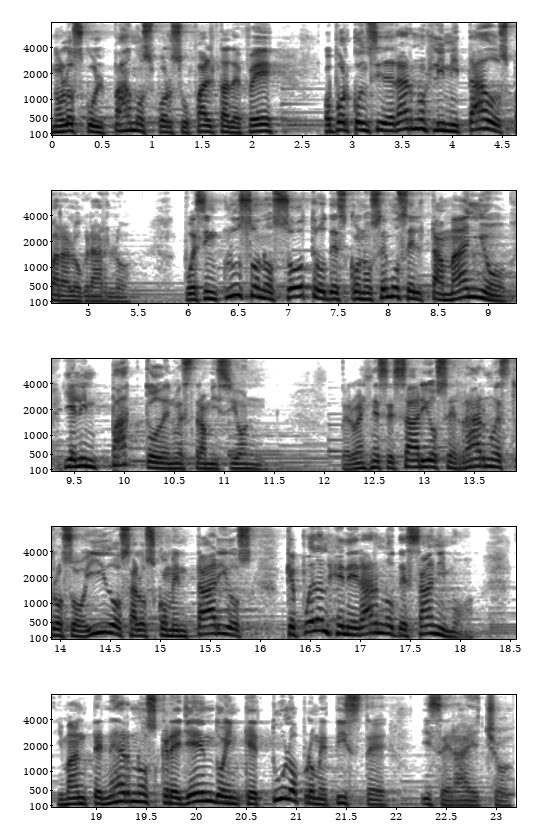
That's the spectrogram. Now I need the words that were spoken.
No los culpamos por su falta de fe o por considerarnos limitados para lograrlo, pues incluso nosotros desconocemos el tamaño y el impacto de nuestra misión. pero es necesario cerrar nuestros oídos a los comentarios que puedan generarnos desánimo y mantenernos creyendo en que tú lo prometiste y será hecho.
